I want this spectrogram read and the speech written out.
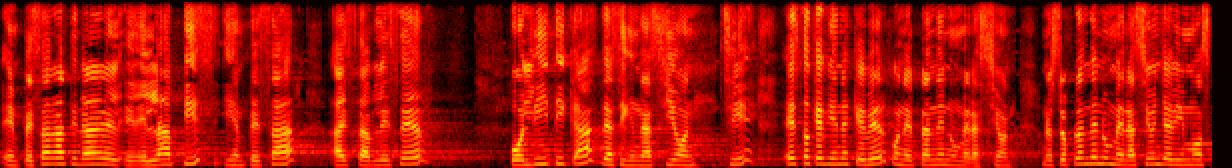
empezar a tirar el, el lápiz y empezar a establecer políticas de asignación, ¿sí? Esto que viene que ver con el plan de numeración. Nuestro plan de numeración ya vimos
